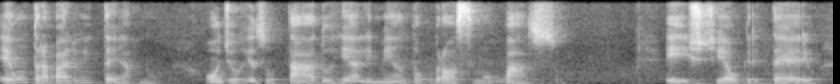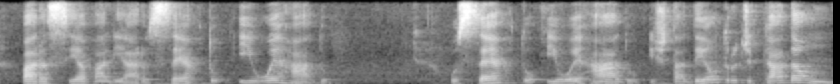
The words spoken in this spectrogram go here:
É um trabalho interno, onde o resultado realimenta o próximo passo. Este é o critério para se avaliar o certo e o errado. O certo e o errado está dentro de cada um.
